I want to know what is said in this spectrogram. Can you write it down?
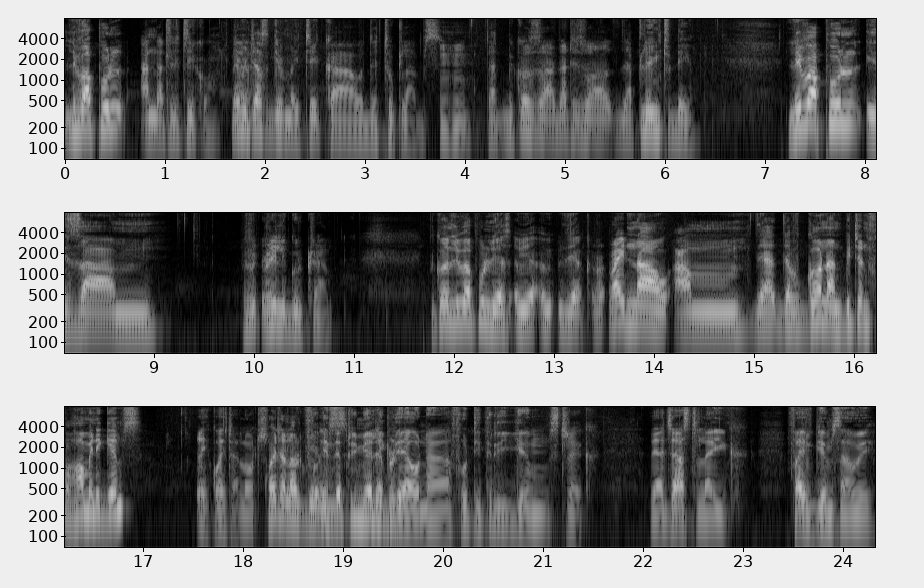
Liverpool and Atletico. Let me just give my take uh, with the two clubs. Mhm. That because uh, that is what they're playing today. Liverpool is um, re- really good club because Liverpool yes, we are- they are- right now um they are, they've gone unbeaten for how many games? Eh, quite a lot. Quite a lot games. In the Premier the League, pre- they are on a 43 game streak. They are just like five games away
